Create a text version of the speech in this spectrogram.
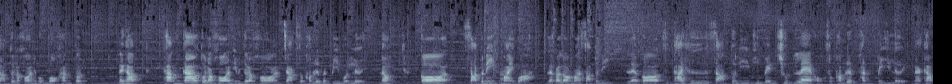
3 ตัวละครที่ผมบอกข้างต้นนะครับ ทั้ง 9 ตัวละครนี้เป็นตัวละครจากสงครามเลือดพันปีหมดเลยเนาะก็ 3 ตัวนี้ใหม่กว่า แล้วก็ลองมา 3 ตัวนี้ แล้วก็สุดท้ายคือ 3 ตัวนี้ที่เป็นชุดแรกของสงครามเลือดพันปีเลยนะครับ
